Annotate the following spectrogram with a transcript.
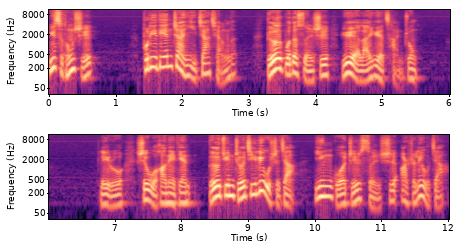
与此同时，不列颠战役加强了。德国的损失越来越惨重。例如，十五号那天，德军折击六十架，英国只损失二十六架，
